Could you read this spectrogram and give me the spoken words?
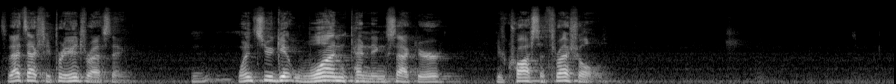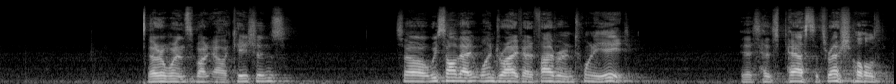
So that's actually pretty interesting. Once you get one pending sector, you've crossed the threshold. The other one's about allocations. So we saw that one drive had 528. It has passed the threshold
